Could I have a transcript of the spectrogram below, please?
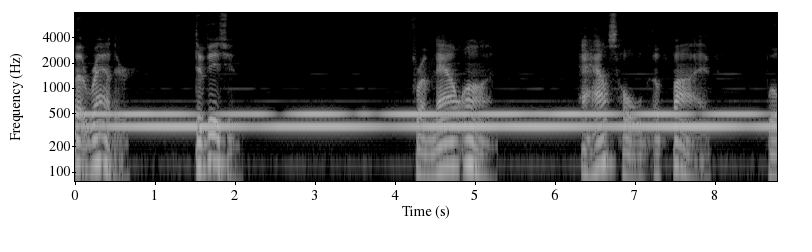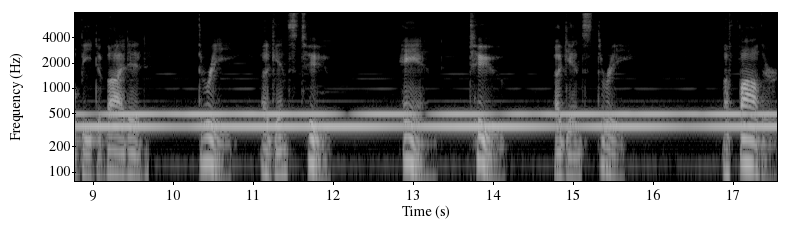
but rather division. From now on, a household of five will be divided three against two, and two against three. A father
